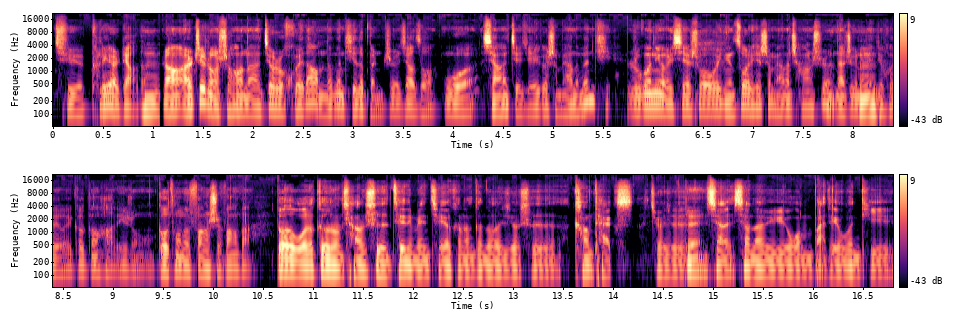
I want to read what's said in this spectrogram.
去 clear 掉的。然后而这种时候呢，就是回到我们的问题的本质，叫做我想要解决一个什么样的问题。如果你有一些说我已经做了一些什么样的尝试，那这个里面就会有一个更好的一种沟通的方式方法。做了我的各种尝试，这里面其实可能更多的就是 context，就是对相相当于我们把这个问题。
